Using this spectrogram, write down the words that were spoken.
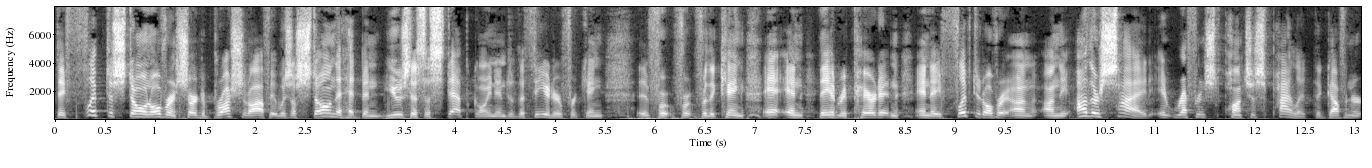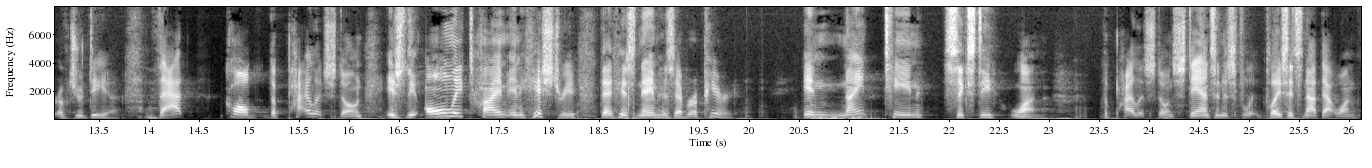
They flipped a stone over and started to brush it off. It was a stone that had been used as a step going into the theater for king, uh, for, for, for the king. And, and, they had repaired it and, and they flipped it over. On, on the other side, it referenced Pontius Pilate, the governor of Judea. That called the Pilate stone is the only time in history that his name has ever appeared. In 19 61. The Pilate stone stands in its place. It's not that one.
